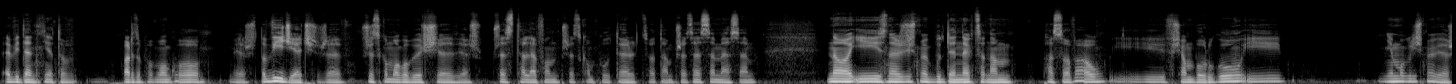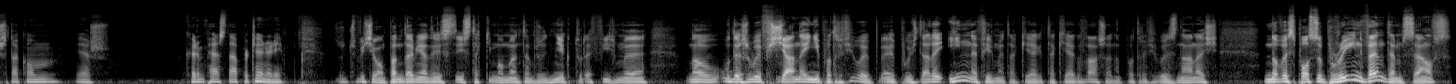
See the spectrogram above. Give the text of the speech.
ewidentnie to bardzo pomogło, wiesz, to widzieć, że wszystko mogło być, wiesz, przez telefon, przez komputer, co tam, przez SMS-em. No i znaleźliśmy budynek, co nam pasował i w Siamburgu i nie mogliśmy, wiesz, taką, wiesz, couldn't pass the opportunity. Rzeczywiście, bo pandemia jest, jest takim momentem, że niektóre firmy no, uderzyły w ścianę i nie potrafiły e, pójść dalej. Inne firmy, takie jak, takie jak wasza, no, potrafiły znaleźć nowy sposób, reinvent themselves.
